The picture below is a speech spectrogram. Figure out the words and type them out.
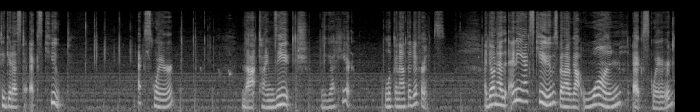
to get us to x cubed? x squared. That times each we got here. Looking at the difference. I don't have any x cubes, but I've got 1 x squared,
